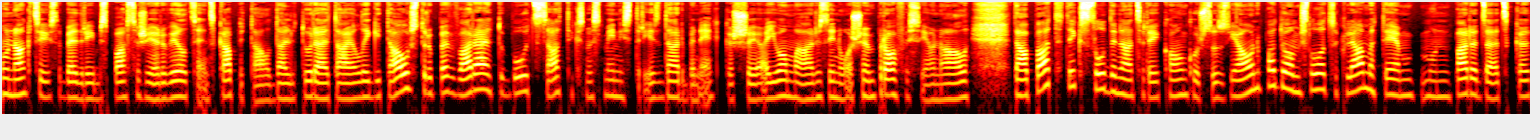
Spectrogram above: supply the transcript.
un akciju sabiedrības pasažieru vilciens kapitāla daļu turētāja Ligita Austrupe varētu būt satiksmes ministrijas darbinieki, kas šajā jomā ir zinošiem profesionāli. Tāpat tiks sludināts arī konkurss uz jaunu padomas locekļu amatiem un paredzēts, ka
